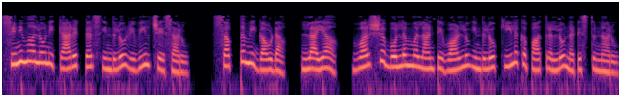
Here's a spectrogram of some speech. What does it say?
సినిమాలోని క్యారెక్టర్స్ ఇందులో రివీల్ చేశారు. సప్తమి గౌడ లయ వర్ష బొల్లమ్మ లాంటి వాళ్ళు ఇందులో కీలక పాత్రల్లో నటిస్తున్నారు.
